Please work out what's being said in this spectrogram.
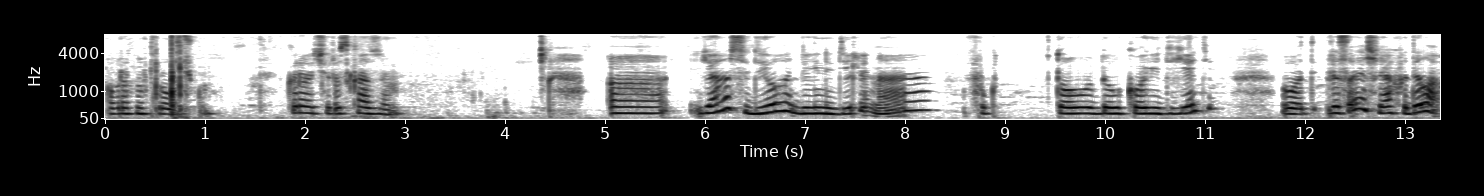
обратно в коробочку. Коротше, розказую. Я сиділа дві неділі на фруктово-білковій дієті. От. Представляєш, що я ходила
